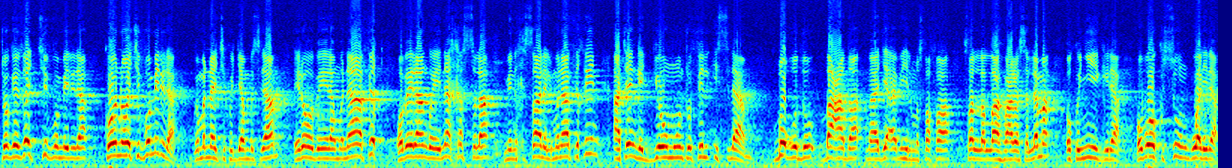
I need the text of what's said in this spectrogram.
togeza okukivumirira konookivumirira gwe munaye kikujja mu busiraamu era obeera munafiq obeera nga olina khasla min khisaali lmunafiqin ate nga ejja omuntu fi lislam bugudu bada ma jaa bihi lmustafa salllah ali wasallama okunyiigira oba okusunguwalira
